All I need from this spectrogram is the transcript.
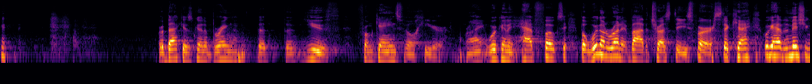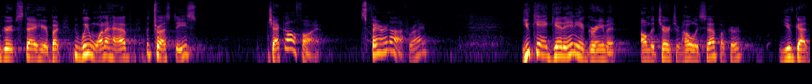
Rebecca's going to bring the, the youth from Gainesville here, right? We're going to have folks, but we're going to run it by the trustees first, okay? We're going to have the mission group stay here, but we want to have the trustees check off on it. It's fair enough, right? You can't get any agreement on the Church of Holy Sepulchre. You've got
